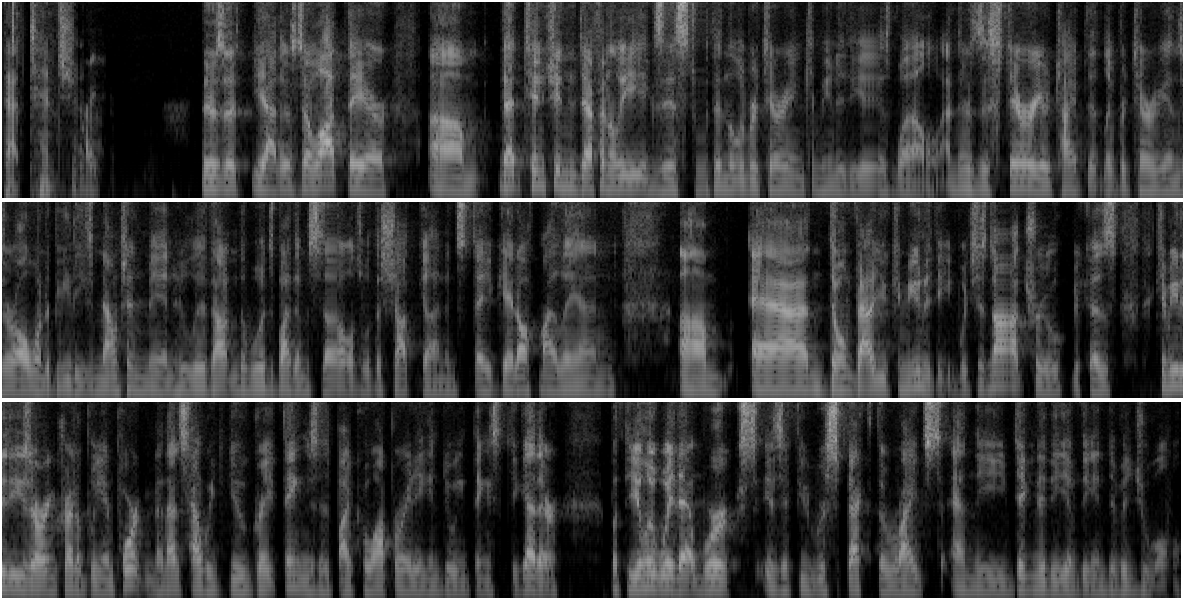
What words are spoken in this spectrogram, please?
that tension. There's a yeah there's a lot there. Um, that tension definitely exists within the libertarian community as well. And there's this stereotype that libertarians are all want to be these mountain men who live out in the woods by themselves with a shotgun and stay get off my land um, and don't value community which is not true because communities are incredibly important. And that's how we do great things is by cooperating and doing things together. But the only way that works is if you respect the rights and the dignity of the individual.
